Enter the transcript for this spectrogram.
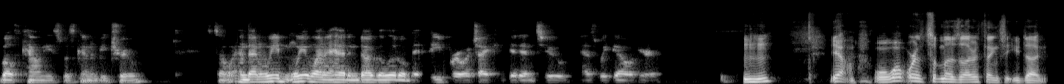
both counties was going to be true. So, and then we we went ahead and dug a little bit deeper, which I can get into as we go here. Mm-hmm. Yeah. Well, what were some of those other things that you dug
